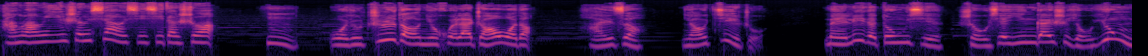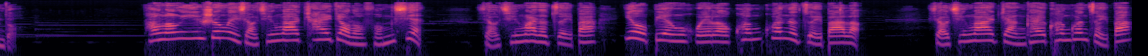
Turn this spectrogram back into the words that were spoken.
螳螂医生笑嘻嘻地说：“嗯，我就知道你会来找我的，孩子，你要记住。”美丽的东西首先应该是有用的。螳螂医生为小青蛙拆掉了缝线，小青蛙的嘴巴又变回了宽宽的嘴巴了。小青蛙展开宽宽嘴巴，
